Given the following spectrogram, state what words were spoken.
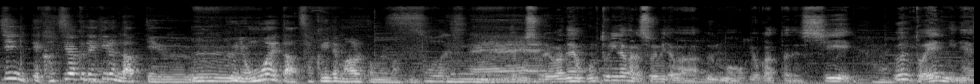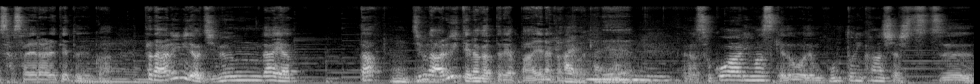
人って活躍できるんだっていううんふうに思えた作品でもあると思いますねそうですうね。でもそれはね本当にだからそういう意味では運も良かったですし運と縁にね支えられてというかただある意味では自分がやったうん。自分が歩いてなかったらやっぱ会えなかったわけで、だからそこはありますけどでも本当に感謝しつつ、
